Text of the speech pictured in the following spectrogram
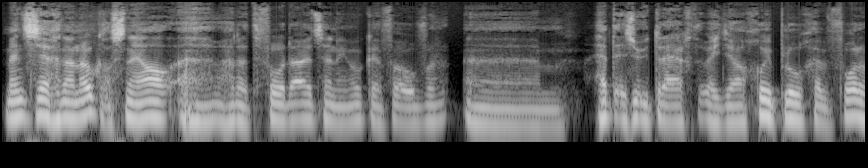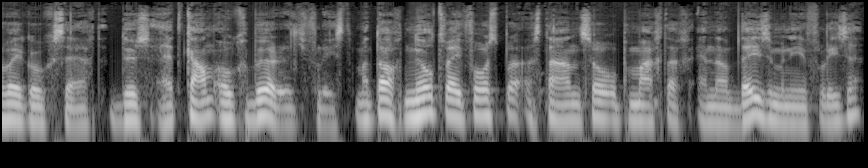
mensen zeggen dan ook al snel, uh, we hadden het voor de uitzending ook even over. Ehm, het is Utrecht, weet je wel, goede ploeg, hebben we vorige week ook gezegd. Dus het kan ook gebeuren dat je verliest. Maar toch 0-2 voorstaan, zo oppermachtig en dan op deze manier verliezen.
